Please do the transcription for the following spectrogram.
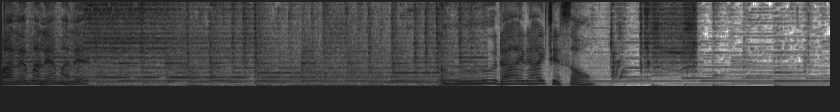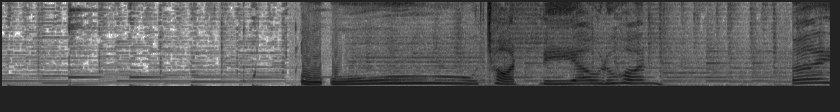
มาแล้วมาแล้วมาแล้ว เออ ได้ได้เจ็ดสองโอ้โอ้ช็อตเดียวทุกคนเอ้ย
